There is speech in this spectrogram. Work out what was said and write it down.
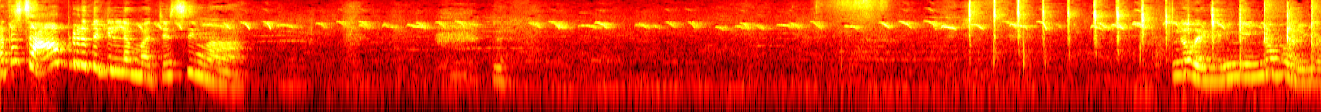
அது சாப்பிடுறதுக்கு இல்லம்மா ஜெஸ்ஸிமா இங்க பாருங்க, நீங்க எங்க போறீங்க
